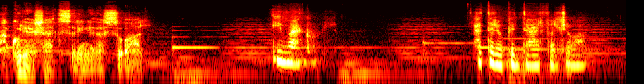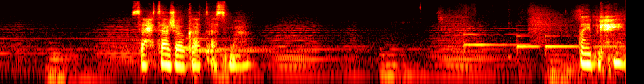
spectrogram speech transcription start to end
معقول يا شهد تسأليني ذا السؤال. اي معقول حتى لو كنت عارفة الجواب. بس أحتاج أوقات أسمعه. طيب الحين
